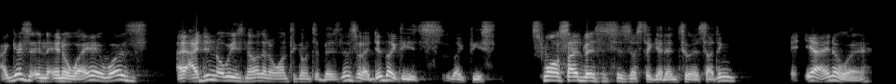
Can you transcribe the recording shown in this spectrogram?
I guess in in a way, it was. I, I didn't always know that I wanted to go into business, but I did like these like these small side businesses just to get into it. So I think, yeah, in a way.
